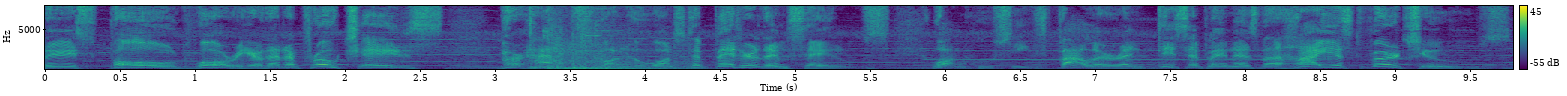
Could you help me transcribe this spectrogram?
This bold warrior that approaches? Perhaps one who wants to better themselves. one who sees valor and discipline as the highest virtues.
